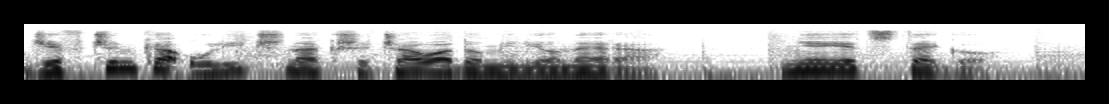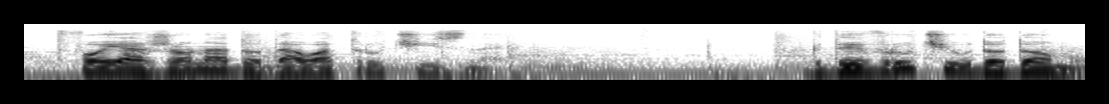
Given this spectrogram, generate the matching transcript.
Dziewczynka uliczna krzyczała do milionera: Nie jedz tego, twoja żona dodała truciznę. Gdy wrócił do domu,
